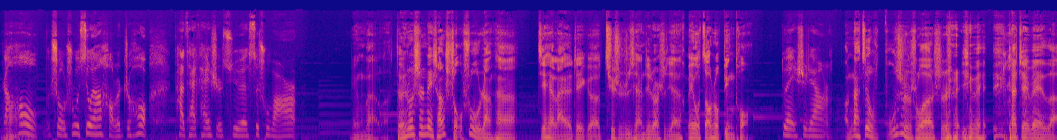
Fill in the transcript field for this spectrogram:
然后手术休养好了之后，他才开始去四处玩儿。明白了，等于说是那场手术让他接下来的这个去世之前这段时间没有遭受病痛对，是这样的。啊，那就不是说是因为他这辈子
